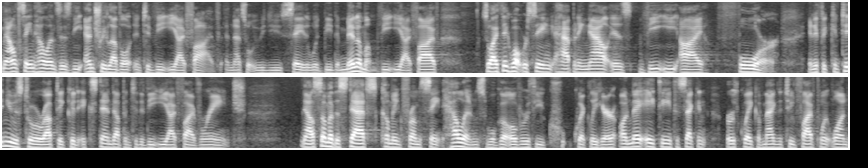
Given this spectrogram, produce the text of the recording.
Mount St. Helens is the entry level into VEI 5, and that's what we would say would be the minimum VEI 5. So I think what we're seeing happening now is VEI 4. And if it continues to erupt, it could extend up into the VEI 5 range. Now, some of the stats coming from St. Helens we'll go over with you qu- quickly here. On May 18th, a second earthquake of magnitude 5.1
